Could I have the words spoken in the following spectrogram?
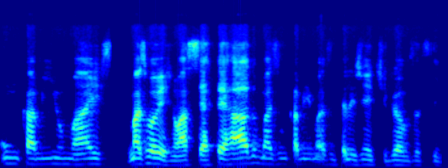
um caminho mais, mais uma vez, não há certo e errado, mas um caminho mais inteligente, digamos assim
